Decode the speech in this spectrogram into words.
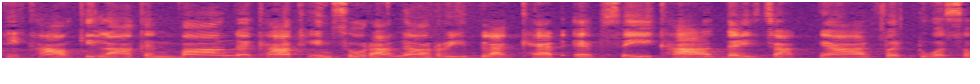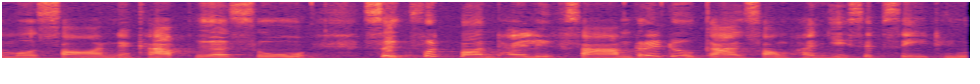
าที่ข่าวกีฬากันบ้างนะคะ ทีมสุรนารี Black Cat FC ค่ะ ได้จัดงานเปิดตัวสโมสรนะคะ เพื่อสู้ศึกฟุตบอลไทยลีก 3 ฤดูกาล 2024 ถึง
